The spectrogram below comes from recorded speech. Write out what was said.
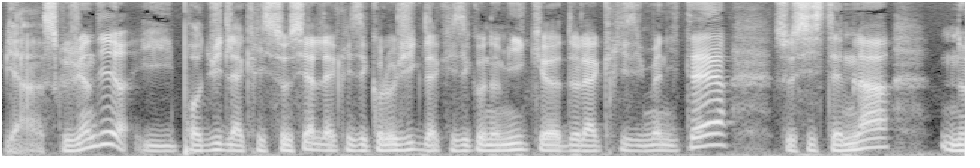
bien ce que je viens de dire. Il produit de la crise sociale, de la crise écologique, de la crise économique, de la crise humanitaire. Ce système-là n'est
